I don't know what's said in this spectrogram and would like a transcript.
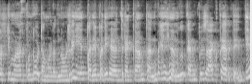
ರೊಟ್ಟಿ ಮಾಡ್ಕೊಂಡು ಊಟ ಮಾಡೋದು ನೋಡಿರಿ. ಏನು ಪದೇ ಪದೇ ಹೇಳ್ತಿರಕ್ಕ ಅಂತ ಅಂದಮೇಲೆ ನನಗೂ ಕನ್ಫ್ಯೂಸ್ ಆಗ್ತಾ ಇರ್ತೈತಿ.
